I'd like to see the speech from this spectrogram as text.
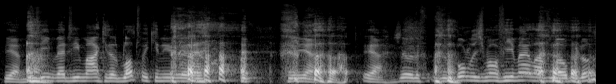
ja. Met, wie, met wie maak je dat blad wat je nu... eh, ja. ja, zullen we de, de bonnetje maar 4 mei laten lopen dan?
